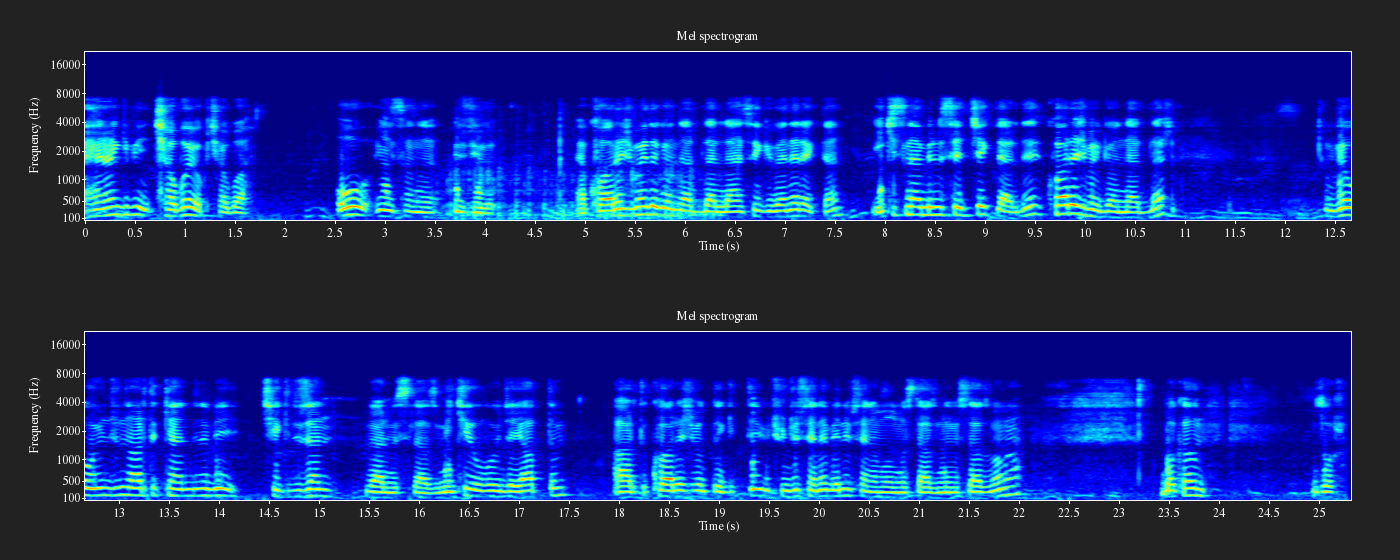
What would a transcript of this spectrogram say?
herhangi bir çaba yok çaba. O insanı üzüyor. Ya Quaresma'yı da gönderdiler Lens'e güvenerekten. İkisinden birini seçeceklerdi. Quaresma'yı gönderdiler. Ve oyuncunun artık kendine bir çeki düzen vermesi lazım. İki yıl boyunca yattım. Artık Quaresma da gitti. Üçüncü sene benim senem olması lazım demesi lazım ama bakalım. Zor.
